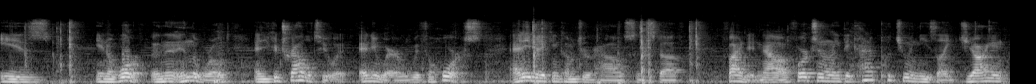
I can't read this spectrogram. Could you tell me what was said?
is in a world in the, in the world and you can travel to it anywhere with a horse. Anybody can come to your house and stuff find it. Now unfortunately they kind of put you in these like giant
